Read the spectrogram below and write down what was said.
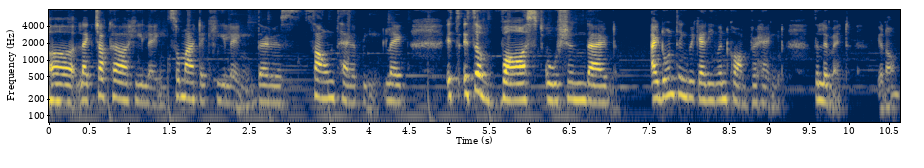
uh, like chakra healing, somatic healing. There is sound therapy. Like, it's it's a vast ocean that I don't think we can even comprehend the limit. You know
